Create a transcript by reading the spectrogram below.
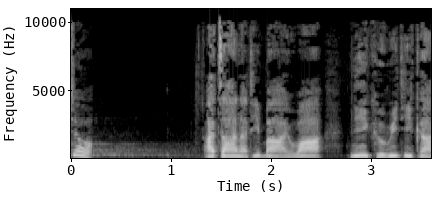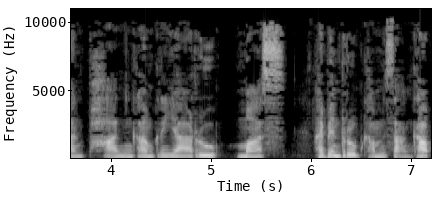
しょう อาจารย์อธิบายว่า นี่คือวิธีการผันคำกริยารูป must ให้เป็นรูปคำสั่งครับ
